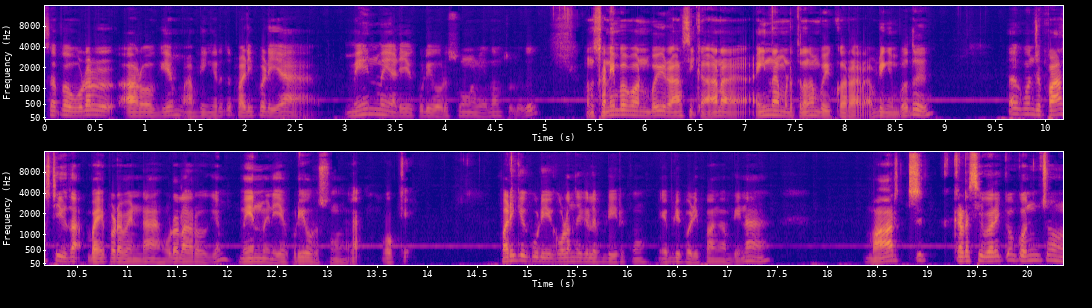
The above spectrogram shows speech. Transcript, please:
ஸோ அப்போ உடல் ஆரோக்கியம் அப்படிங்கிறது படிப்படியாக மேன்மை அடையக்கூடிய ஒரு சூழ்நிலை தான் சொல்லுது. அந்த சனி பகவான் போய் ராசிக்கு ஆனால் ஐந்தாம் இடத்துல தான் போய் உட்காராரு அப்படிங்கும்போது அது கொஞ்சம் பாசிட்டிவ் தான். பயப்பட வேண்டாம். உடல் ஆரோக்கியம் மேன்மை அடையக்கூடிய ஒரு சூழ்நிலை. ஓகே படிக்கக்கூடிய குழந்தைகள் எப்படி இருக்கும்? எப்படி படிப்பாங்க அப்படின்னா மார்ச் கடைசி வரைக்கும் கொஞ்சம்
